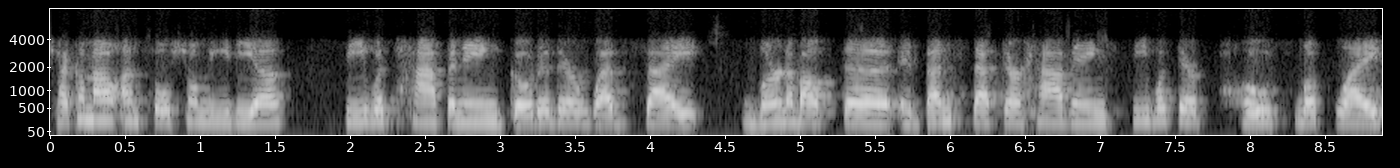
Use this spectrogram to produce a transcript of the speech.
Check them out on social media, see what's happening, go to their website, learn about the events that they're having, see what their posts look like.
